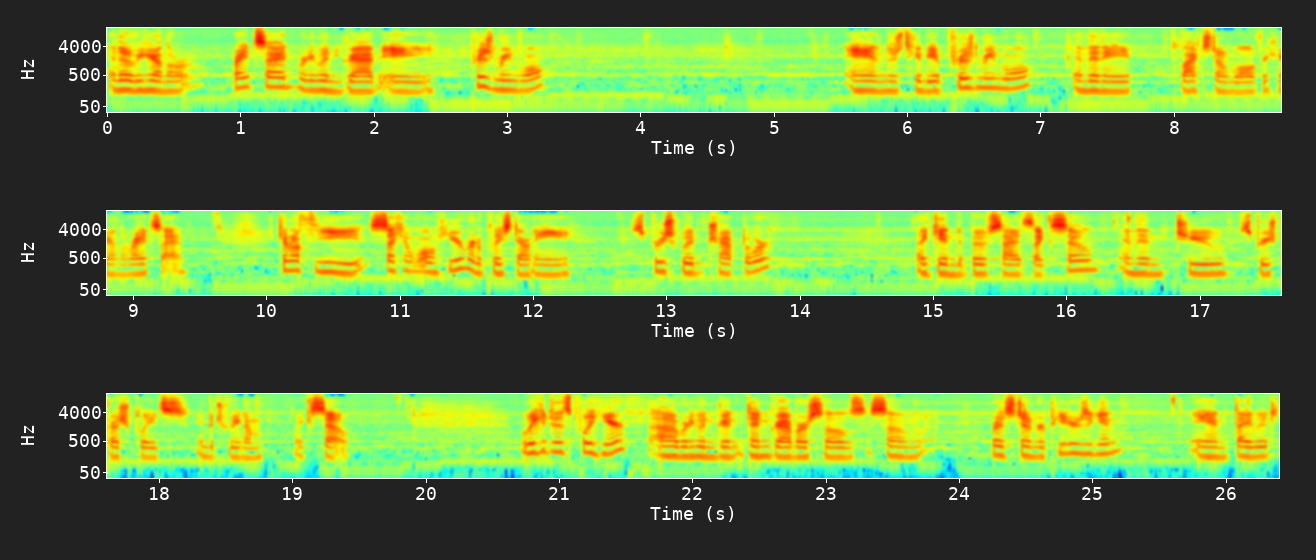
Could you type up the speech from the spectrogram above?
And then over here on the right side, we're going to grab a prismarine wall. And there's going to be a prismarine wall, and then a black stone wall over here on the right side. Coming off the second wall here, we're going to place down a spruce wood trapdoor again to both sides like so, and then two spruce pressure plates in between them like so. When we get to this point here, uh, we're going to then grab ourselves some redstone repeaters again and daylight,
